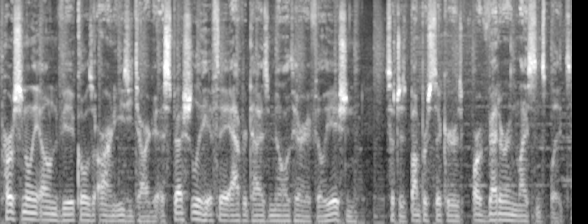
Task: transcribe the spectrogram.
Personally owned vehicles are an easy target, especially if they advertise military affiliation, such as bumper stickers or veteran license plates.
